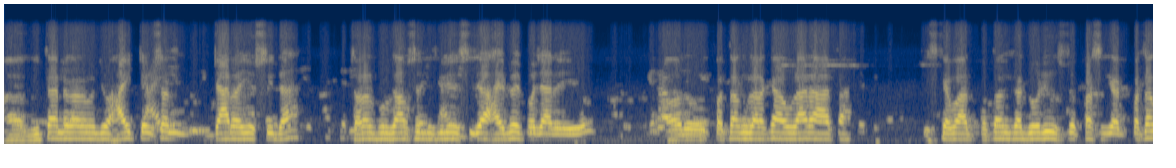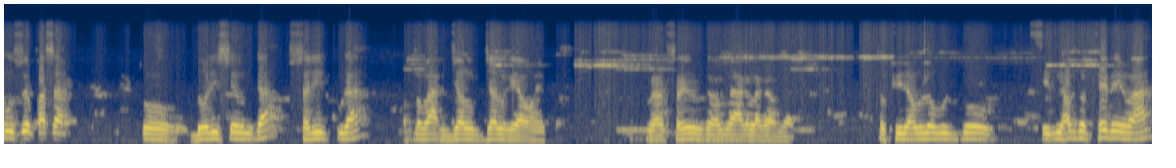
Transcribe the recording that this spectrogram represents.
अ, गीता नगर में जो हाई टेंशन जा रही है सीधा तरलपुर गांव से निकली है, सीधा हाईवे पर जा रही है और पतंग लड़का उड़ा रहा था इसके बाद पतंग का डोरी उसमें फंस गया पतंग उसमें फंसा तो डोरी से उनका शरीर पूरा मतलब आग जल जल गया वहीं पर। पूरा शरीर उनका में आग लगा हुआ था। तो फिर हम लोग उनको सिविल हम तो थे नहीं वहाँ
